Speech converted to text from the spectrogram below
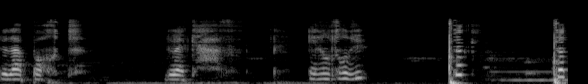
de la porte de la cave. Elle entendit toc, toc,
